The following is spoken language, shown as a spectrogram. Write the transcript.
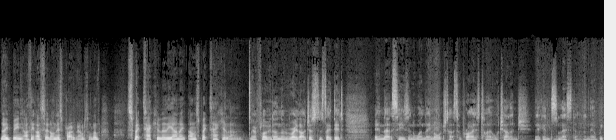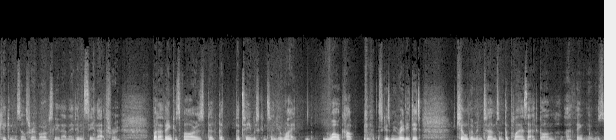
they've been, I think I said on this program, sort of spectacularly un- unspectacular. Mm. They floated under the radar just as they did in that season when they launched that surprise title challenge against Leicester, and they'll be kicking themselves forever. Obviously, that they didn't see that through. But I think, as far as the, the, the team is concerned, you're right. The World Cup, excuse me, really did killed them in terms of the players that had gone. I think it was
